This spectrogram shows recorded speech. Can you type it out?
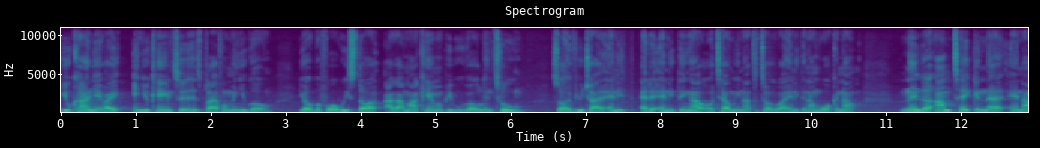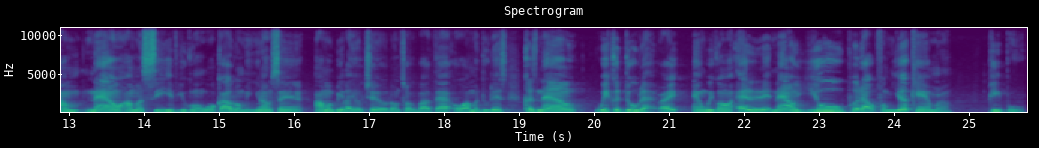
you Kanye right, and you came to his platform and you go, yo, before we start, I got my camera people rolling too. So if you try to any, edit anything out or tell me not to talk about anything, I'm walking out. Nigga, I'm taking that and I'm now I'ma see if you gonna walk out on me. You know what I'm saying? I'm gonna be like, yo, chill, don't talk about that, or I'm gonna do this. Cause now we could do that, right? And we gonna edit it. Now you put out from your camera people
